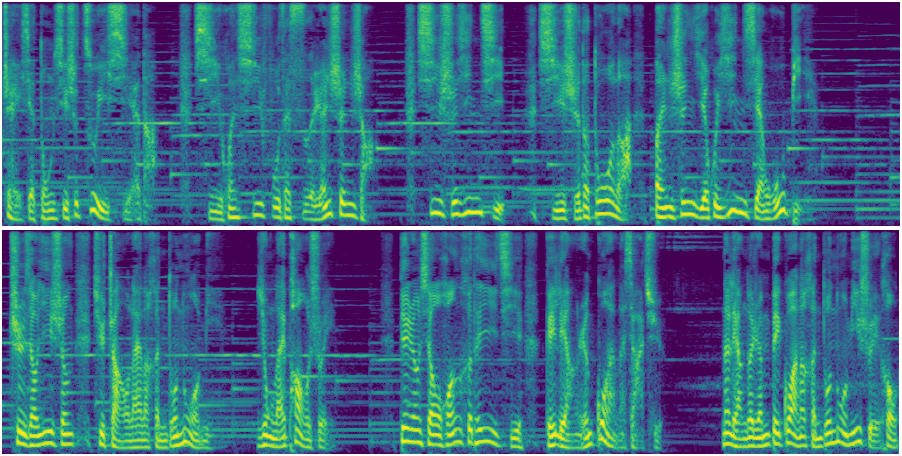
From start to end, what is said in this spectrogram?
这些东西是最邪的，喜欢吸附在死人身上，吸食阴气，吸食的多了，本身也会阴险无比。赤脚医生去找来了很多糯米，用来泡水，便让小黄和他一起给两人灌了下去。那两个人被灌了很多糯米水后，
